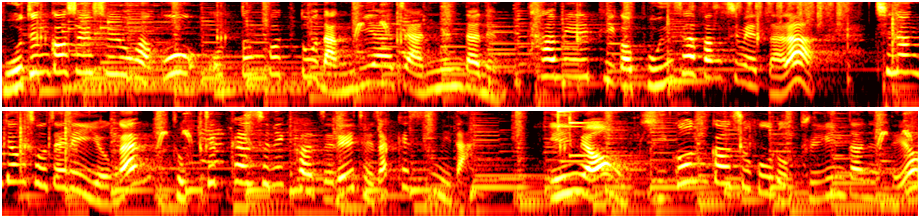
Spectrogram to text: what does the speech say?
모든 것을 수용하고 어떤 것도 낭비하지 않는다는 타미 힐피거 본사 방침에 따라 친환경 소재를 이용한 독특한 스니커즈를 제작했습니다. 일명 비건 가죽으로 불린다는데요.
